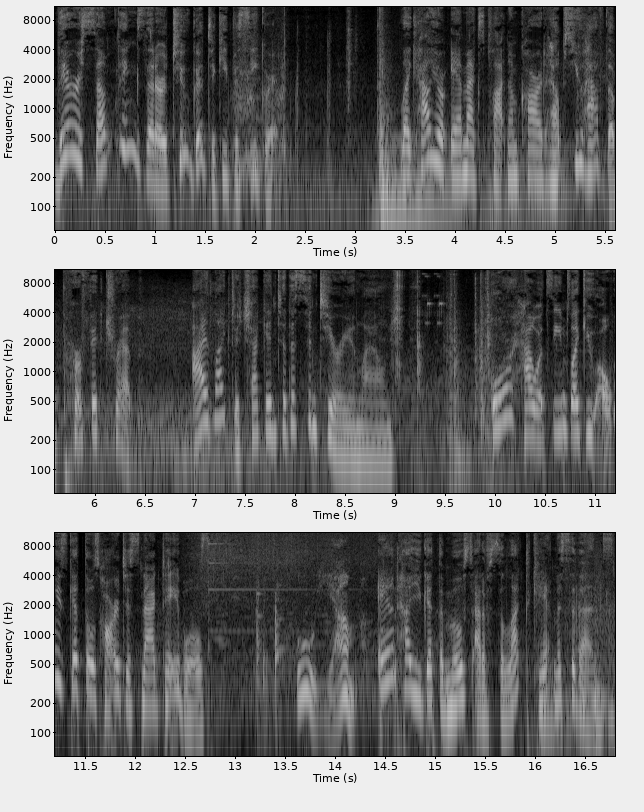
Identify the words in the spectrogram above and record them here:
There are some things that are too good to keep a secret. Like how your Amex Platinum card helps you have the perfect trip. I'd like to check into the Centurion Lounge. Or how it seems like you always get those hard to snag tables. Ooh, yum. And how you get the most out of select can't miss events.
